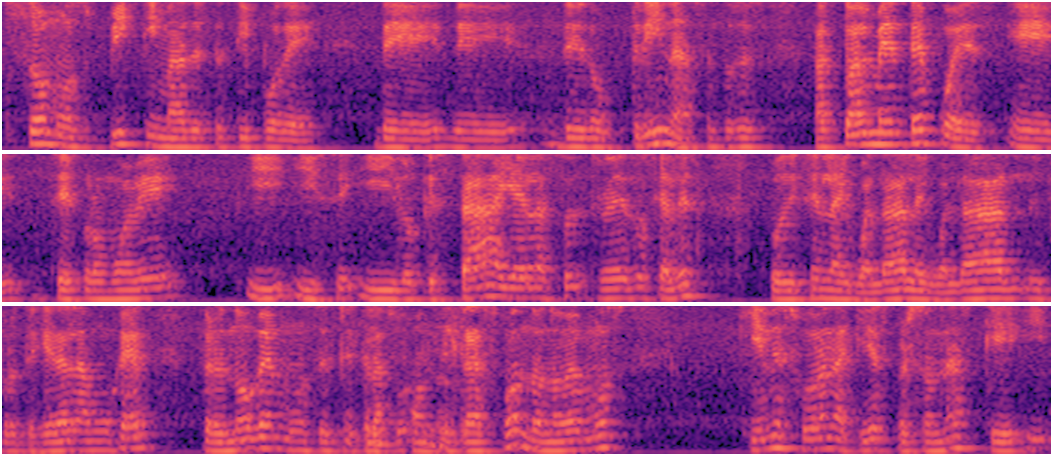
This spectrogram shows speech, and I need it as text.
somos víctimas de este tipo de, de, de, doctrinas. Entonces, actualmente pues eh, se promueve y, y, se, y lo que está allá en las redes sociales, pues dicen la igualdad, la igualdad, proteger a la mujer, pero no vemos este el trasfondo. El trasfondo, no vemos quiénes fueron aquellas personas que,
